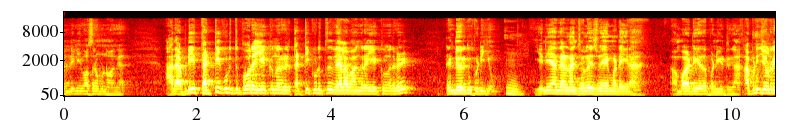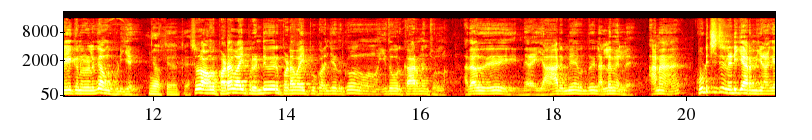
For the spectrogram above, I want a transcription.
அப்படின்னு யோசனை பண்ணுவாங்க? அதை அப்படியே தட்டி கொடுத்து போகிற இயக்குனர்கள் தட்டி கொடுத்து வேலை வாங்குற இயக்குனர்கள் ரெண்டு பேருக்கும் பிடிக்கும். இனியா இருந்தாலும் நான் சொல்லவே செய்ய மாட்டேங்கிறேன். அவன் பாட்டுக்கு ஏதோ பண்ணிக்கிட்டு இருக்கான். அப்படி சொல்கிற இயக்குனர்களுக்கு அவங்க பிடிக்காது. ஓகே ஓகே. ஸோ அவங்க பட வாய்ப்பு ரெண்டு பேர் பட வாய்ப்பு குறைஞ்சதுக்கும் இது ஒரு காரணம்னு சொல்லலாம். அதாவது யாருமே வந்து நல்லவன் இல்லை. ஆனால் குடிச்சிட்டு நடிக்க ஆரம்பிக்கிறாங்க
